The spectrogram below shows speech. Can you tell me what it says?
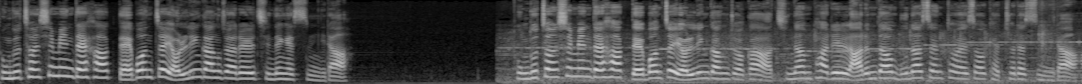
동두천 시민대학 네 번째 열린 강좌를 진행했습니다. 동두천 시민대학 네 번째 열린 강좌가 지난 8일 아름다운 문화센터에서 개최했습니다.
